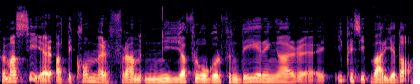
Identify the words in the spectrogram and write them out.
För man ser att det kommer fram nya frågor, funderingar eh, i princip varje dag.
